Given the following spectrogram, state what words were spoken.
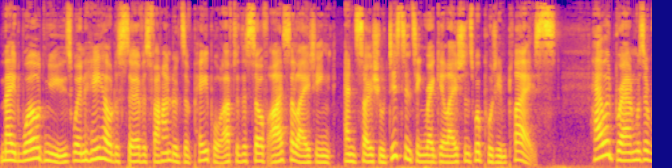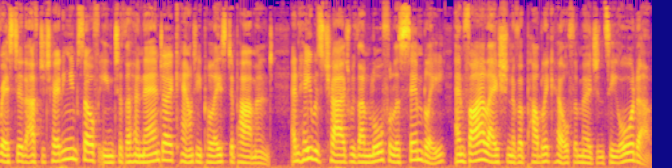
made world news when he held a service for hundreds of people after the self isolating and social distancing regulations were put in place. Howard-Browne was arrested after turning himself in to the Hernando County Police Department, and he was charged with unlawful assembly and violation of a public health emergency order.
